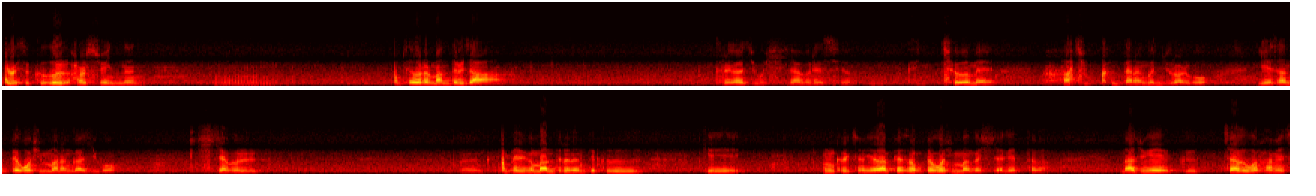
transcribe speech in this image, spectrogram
그래서 그걸 할 수 있는 음, 컴퓨터를 만들자. 그래가지고 시작을 했어요. 그 처음에 아주 간단한 건 줄 알고 예산 150만 원 가지고 시작을 어, 그 만들었는데 그게 음, 그렇죠. 예산 150만 원 시작했다가 나중에 그 작업을 하면서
